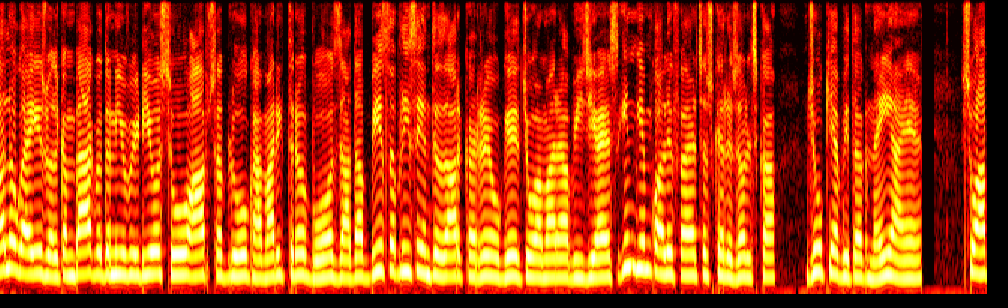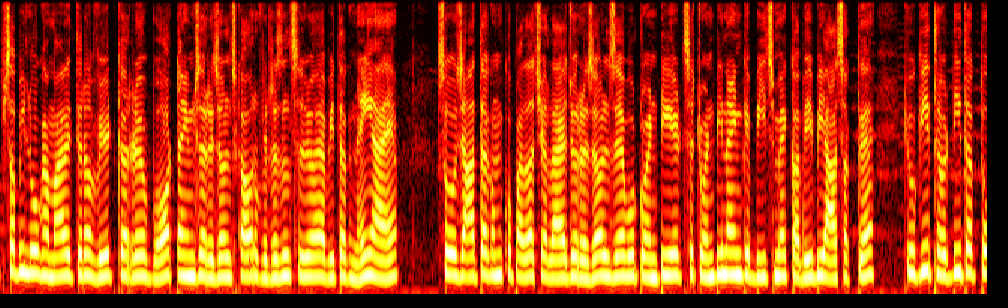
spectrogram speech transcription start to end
Hello guys welcome back with new video so आप सब लोग हमारी तरफ़ बहुत ज़्यादा बेसब्री से इंतज़ार कर रहे होंगे जो हमारा B G I S in game qualifiers उसके रिजल्ट्स का, जो कि अभी तक नहीं आए हैं। सो आप सभी लोग हमारी तरफ़ वेट कर रहे हो बहुत टाइम से रिजल्ट्स का और रिज़ल्ट जो है अभी तक नहीं आए हैं। सो जहाँ तक हमको पता चला है जो रिज़ल्ट है वो 28 से 29 के बीच में कभी भी आ सकते हैं। क्योंकि थर्टी तक तो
